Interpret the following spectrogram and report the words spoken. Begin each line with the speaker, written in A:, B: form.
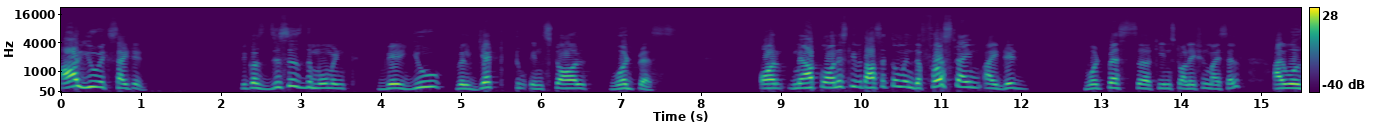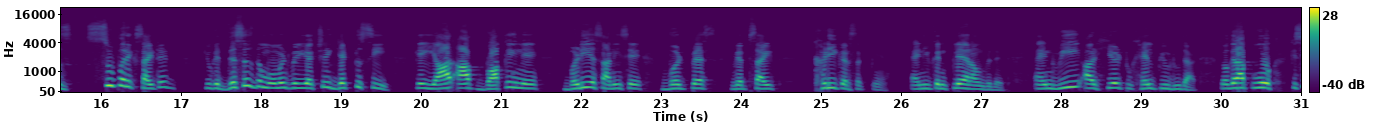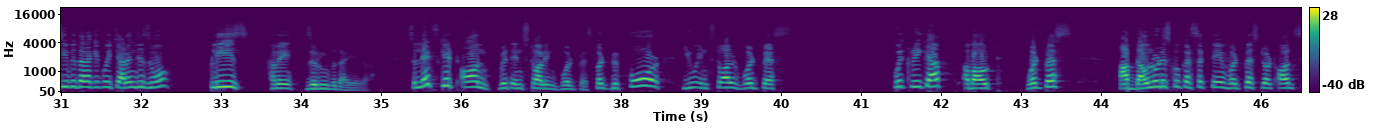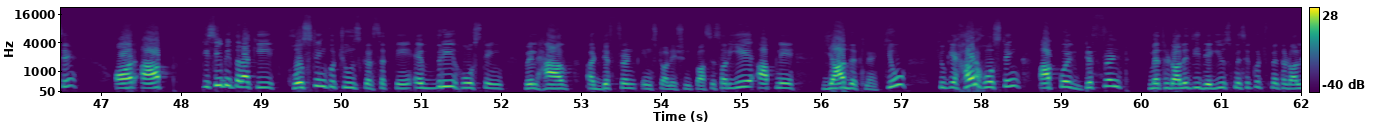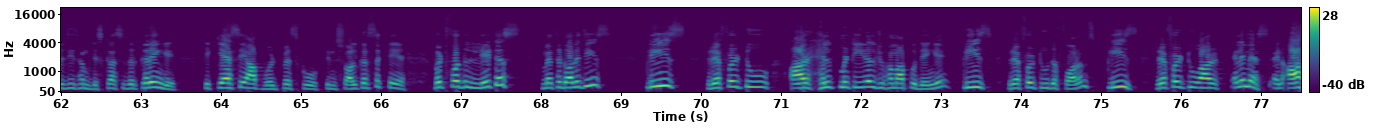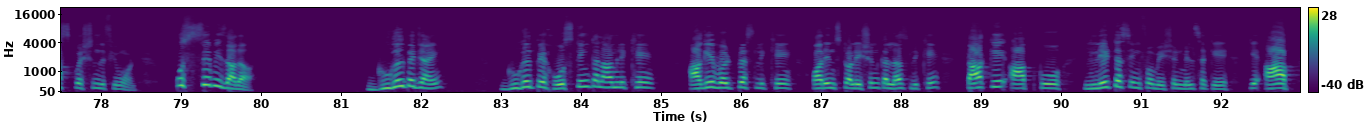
A: are you excited? Because this is the moment where you will get to install WordPress. और मैं आपको honestly बता सकता हूँ in the first time I did WordPress की installation myself I was super excited क्योंकि this is the moment where you actually get to see कि यार आप वाकई में बड़ी आसानी से वर्डप्रेस वेबसाइट खड़ी कर सकते हैं and you can play around with it and we are here to help you do that तो अगर आपको किसी भी तरह के कोई चैलेंजेस हो प्लीज़ हमें ज़रूर बताइएगा So let's get on with installing WordPress. But before you install WordPress, quick recap about WordPress. आप डाउनलोड इसको कर सकते हैं wordpress.org से और आप किसी भी तरह की होस्टिंग को चूज़ कर सकते हैं every hosting will have a different installation process और ये आपने याद रखना है क्यों क्योंकि हर होस्टिंग आपको एक डिफरेंट मेथडोलॉजी देगी, उसमें से कुछ मेथडोलॉजीज हम डिस्कस इधर करेंगे कि कैसे आप वर्डप्रेस को इंस्टॉल कर सकते हैं। But for the latest methodologies please refer to our help material जो हम आपको देंगे। Please refer to the forums please refer to our LMS and ask question if you want उससे भी ज़्यादा गूगल पे जाएँ गूगल पे होस्टिंग का नाम लिखें, आगे वर्डप्रेस लिखें और इंस्टॉलेशन का लफ्ज लिखें ताकि आपको लेटेस्ट इंफॉर्मेशन मिल सके कि आप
